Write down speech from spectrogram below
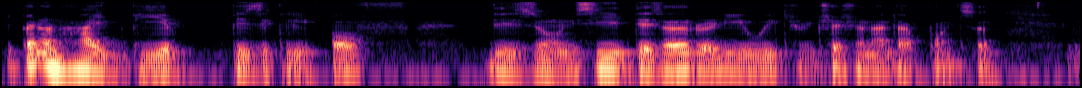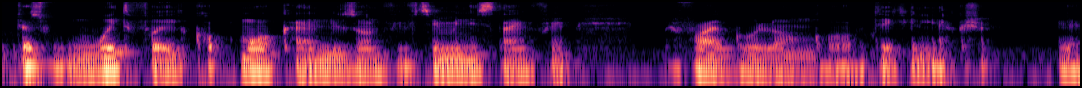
Depending on how it be basically off this zone. You see there's already a weak rejection at that point. So just wait for a couple more candles on 15 minutes time frame before i go long or take any action yeah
